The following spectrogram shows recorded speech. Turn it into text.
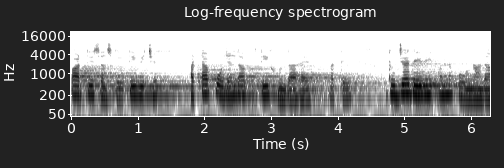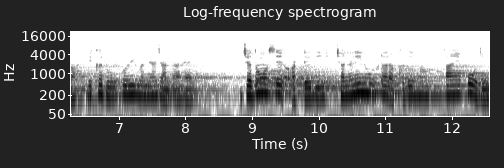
ਭਾਰਤੀ ਸੰਸਕ੍ਰਿਤੀ ਵਿੱਚ ਆਟਾ ਭੋਜਨ ਦਾ ਪ੍ਰਤੀਕ ਹੁੰਦਾ ਹੈ ਅਤੇ ਦੂਜਾ ਦੇਵੀ ਅੰਨਪੂਰਨਾ ਦਾ ਇੱਕ ਰੂਪ ਵੀ ਮੰਨਿਆ ਜਾਂਦਾ ਹੈ। ਜਦੋਂ ਅਸੀਂ ਆਟੇ ਦੀ ਛਾਨਣੀ ਨੂੰ ਉਲਟਾ ਰੱਖਦੇ ਹਾਂ, ਤਾਂ ਇਹ ਭੋਜਨ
